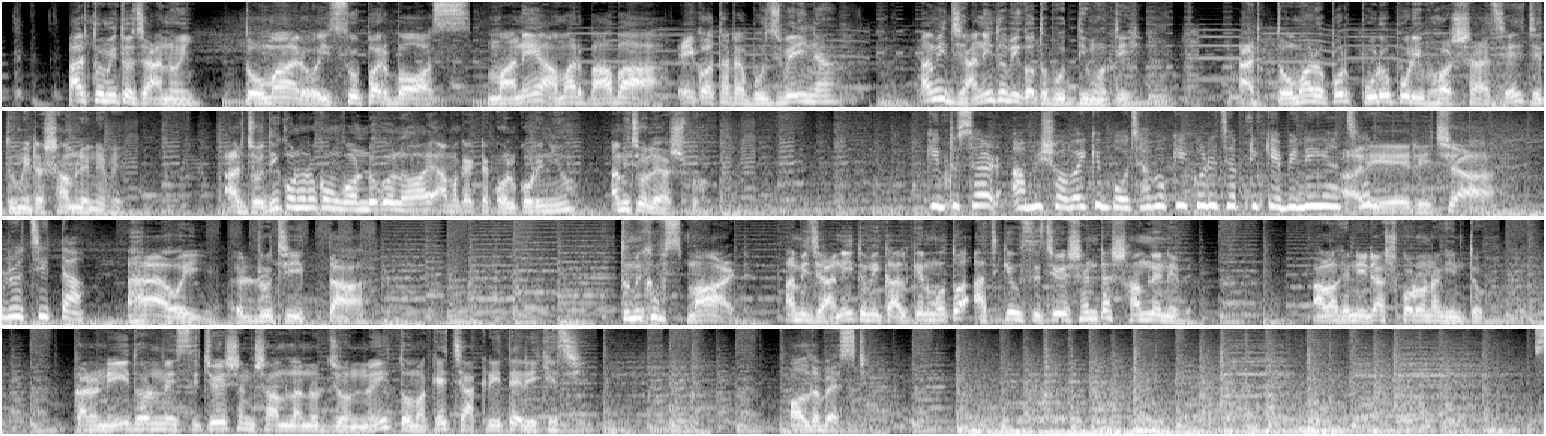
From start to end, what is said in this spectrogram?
আর তুমি তো জানোই তোমার ওই সুপার বস মানে আমার বাবা এই কথাটা বুঝবেই না। আমি জানি তুমি কত বুদ্ধিমতী আর তোমার ওপর পুরোপুরি ভরসা আছে যে তুমি এটা সামলে নেবে। আর যদি কোনো রকম গন্ডগোল হয় আমাকে একটা কল করে নিও আমি চলে আসব। কিন্তু স্যার আমি সবাইকে বোঝাবো কি করে যে আপনি কেবিনেই আছেন? আরে রিচা রুচিতা। হ্যাঁ ওই রুচিতা। তুমি খুব স্মার্ট। আমি জানি তুমি কালকের মতো আজকেও সিচুয়েশনটা সামলে নেবে। আমাকে নিরাশ করো না কিন্তু। কারণ এই ধরনের সিচুয়েশন সামলানোর জন্যই তোমাকে চাকরিতে রেখেছি। All the best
